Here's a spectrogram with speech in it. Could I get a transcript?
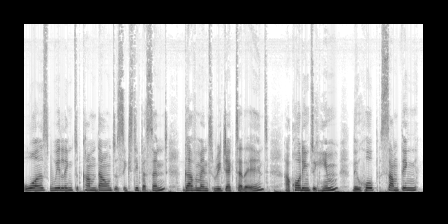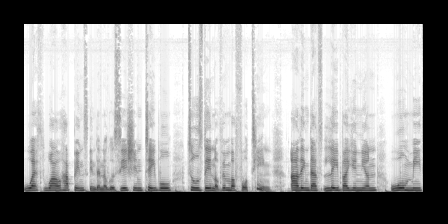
was willing to come down to 60%, government rejected it. According to him, they hope something worthwhile happens in the negotiation table Tuesday, November 14, adding that labor union will meet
